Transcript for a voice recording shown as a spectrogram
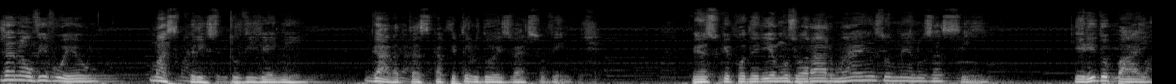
Já não vivo eu, mas Cristo vive em mim. Gálatas capítulo 2, verso 20. Penso que poderíamos orar mais ou menos assim. Querido Pai,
